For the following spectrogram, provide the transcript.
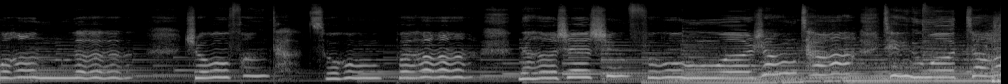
忘了，就放他走吧。那些幸福啊，让它替我到。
